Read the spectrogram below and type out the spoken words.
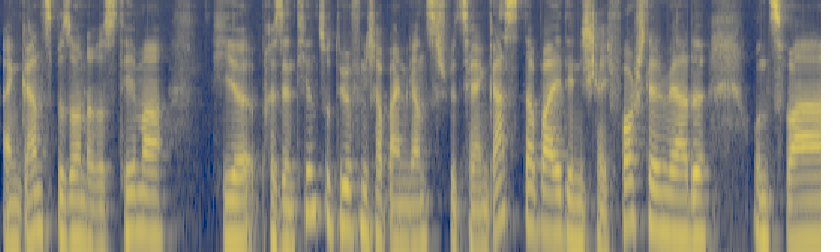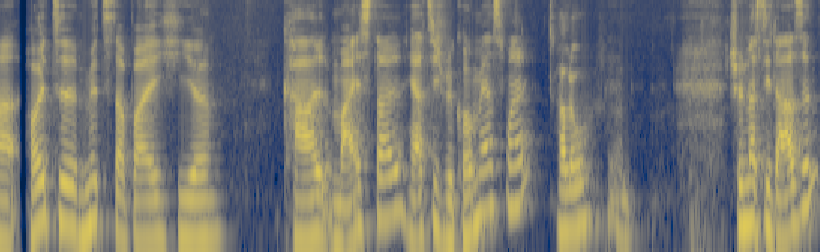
ein ganz besonderes Thema hier präsentieren zu dürfen. Ich habe einen ganz speziellen Gast dabei, den ich gleich vorstellen werde. Und zwar heute mit dabei hier Karl Meisterl. Herzlich willkommen erstmal. Hallo. Schön, dass Sie da sind.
